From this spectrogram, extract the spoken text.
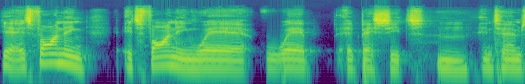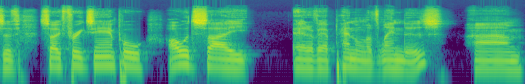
yeah, it's finding it's finding where where it best sits in terms of. So, for example, I would say out of our panel of lenders, um,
